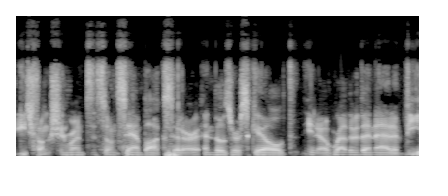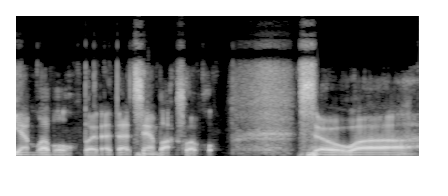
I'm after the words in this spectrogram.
each function runs its own sandbox that are, and those are scaled, you know, rather than at a VM level, but at that sandbox level. So uh,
